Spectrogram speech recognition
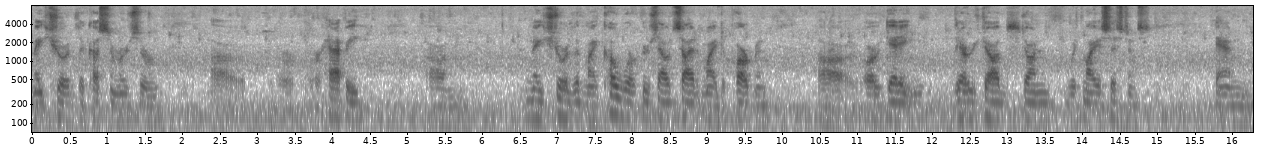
make sure the customers are, uh, are, are happy, um, make sure that my coworkers outside of my department uh, are getting their jobs done with my assistance. And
